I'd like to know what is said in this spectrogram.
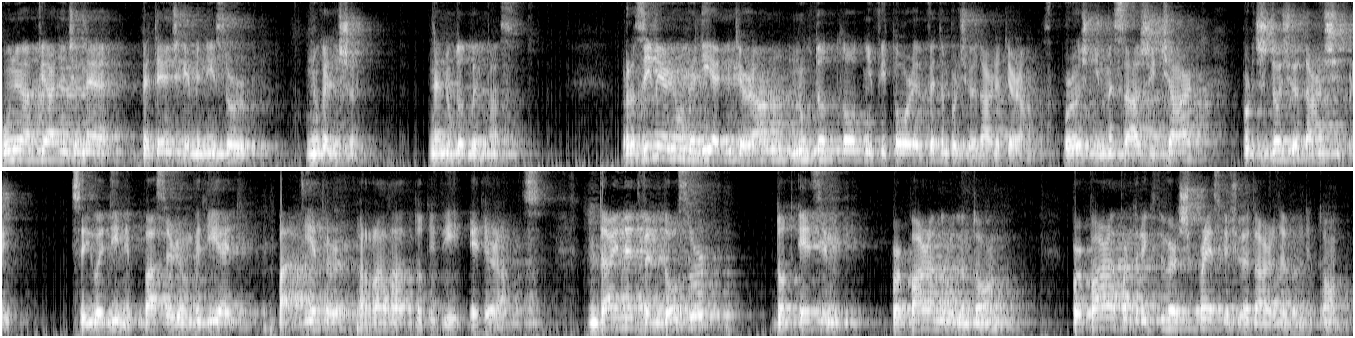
unë ju jap fjalën që ne betejën që kemi nisur nuk e lëshojmë. Ne nuk do të bëjmë pas. Rrëzimi i Erion Veliajt në Tiranë nuk do të thotë një fitore vetëm për qytetarët e Tiranës, por është një mesazh i qartë për çdo qytetar në Shqipëri. Se ju e dini pas Erion Veliajt patjetër rradha do t'i vijë Edi Ramës. Ndaj ne të vendosur do të ecim përpara në rrugën tonë, përpara për të rikthyer shpresë ke qytetarët e vendit tonë,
